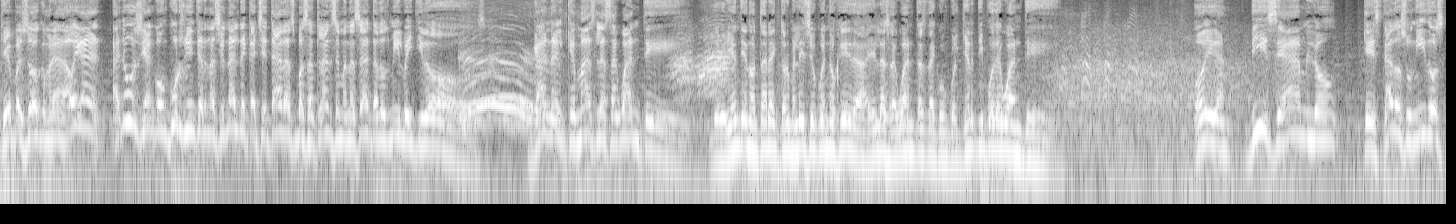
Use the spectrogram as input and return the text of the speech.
¿Qué pasó, camarada? Oigan, anuncian concurso internacional de cachetadas Mazatlán Semana Santa 2022. Gana el que más las aguante. Deberían de anotar a Héctor Melesio cuando queda. Él las aguanta hasta con cualquier tipo de guante. Oigan, dice AMLO que Estados Unidos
